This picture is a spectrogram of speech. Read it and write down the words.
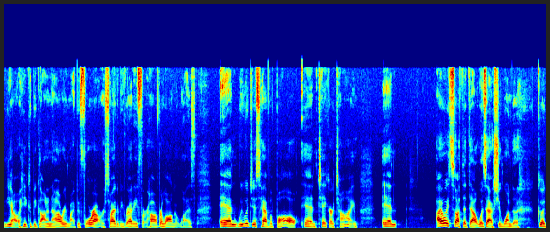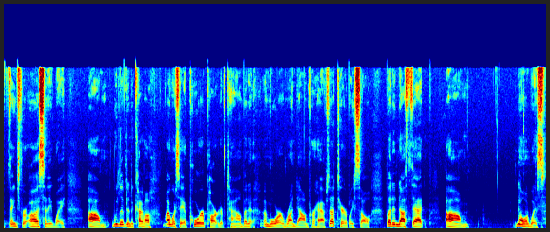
you know, he could be gone an hour, he might be four hours, so I had to be ready for however long it was. And we would just have a ball and take our time. And I always thought that that was actually one of the good things for us anyway. Um, we lived in a kind of a, I wouldn't say a poorer part of town, but a, a more rundown perhaps, not terribly so, but enough that um, no one was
